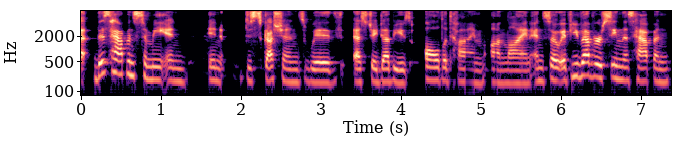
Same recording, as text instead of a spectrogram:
Uh, this happens to me in in discussions with SJWs all the time online. And so if you've ever seen this happen,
